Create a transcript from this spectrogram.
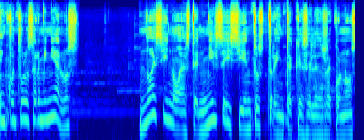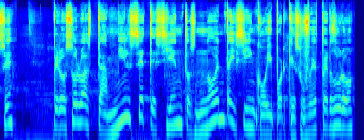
En cuanto a los arminianos, no es sino hasta en 1630 que se les reconoce, pero solo hasta 1795 y porque su fe perduró,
